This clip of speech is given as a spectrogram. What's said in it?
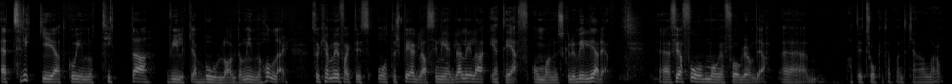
Ett trick är att gå in och titta vilka bolag de innehåller. Så kan man ju faktiskt återspegla sin egna lilla ETF om man nu skulle vilja det. Eh, för jag får många frågor om det. Eh, att det är tråkigt att man inte kan handla dem.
